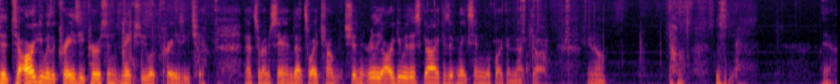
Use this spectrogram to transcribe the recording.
to, to argue with a crazy person makes you look crazy too. That's what I'm saying. That's why Trump shouldn't really argue with this guy because it makes him look like a nut job. You know? Yeah.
